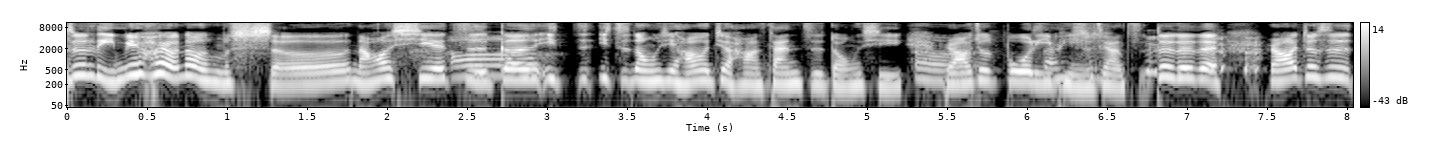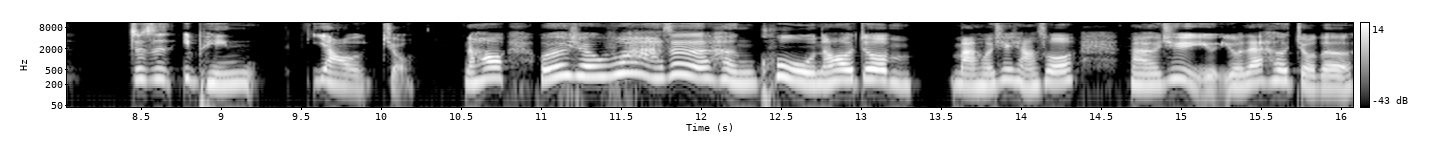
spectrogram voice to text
就里面会有那种什么蛇，然后蝎子跟一只、一只东西，好像我记得好像三只东西，呃然后就玻璃瓶这样子，对对对，然后就是就是一瓶药酒，然后我就觉得哇，这个很酷，然后就买回去想说买回去有有在喝酒的，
